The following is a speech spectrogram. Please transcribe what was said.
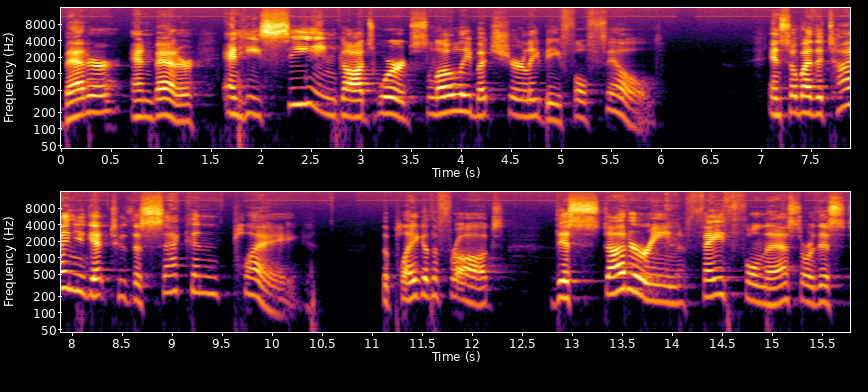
better and better, and he's seeing God's word slowly but surely be fulfilled. And so by the time you get to the second plague, the plague of the frogs, this stuttering faithfulness or this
